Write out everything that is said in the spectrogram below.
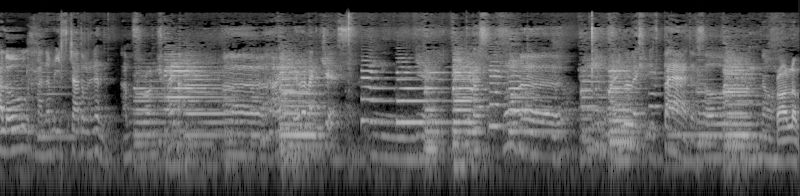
Hello, my name is Jia Dongren. I'm from China. Uh, I really like jazz. Mm, yeah, because uh, my English is bad, so no. Problem.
